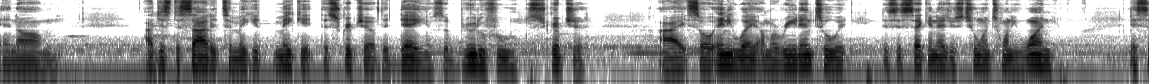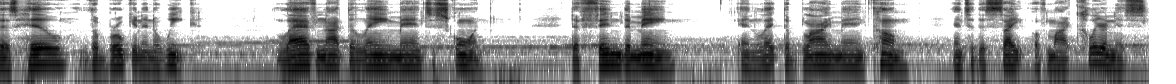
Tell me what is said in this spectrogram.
and um, I just decided to make it make it the scripture of the day. It's a beautiful scripture. All right. So anyway, I'm gonna read into it. This is Second Esdras two and twenty one. It says, "Heal the broken and the weak, laugh not the lame man to scorn, defend the maimed, and let the blind man come into the sight of my clearness.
